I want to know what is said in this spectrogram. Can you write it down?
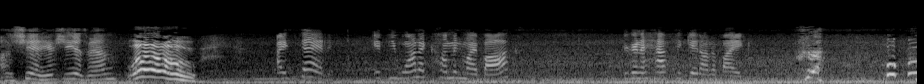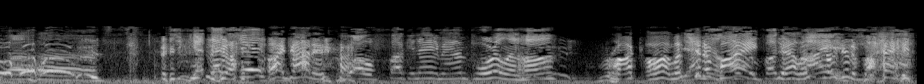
Oh shit, here she is, man. Whoa. I said, if you want to come in my box, you're gonna have to get on a bike. Did you get that shit? I got it. Whoa, fucking A, man. Portland, huh? Rock on. Let's Yeah, get a man, let's bike. yeah, let's bike. go get a bike.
